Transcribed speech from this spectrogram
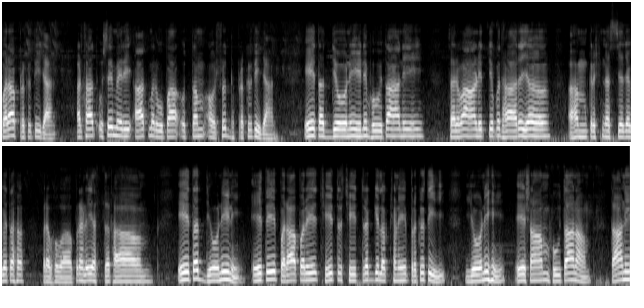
परा प्रकृति जान, अर्थात उसे मेरी आत्मरूपा उत्तम और शुद्ध प्रकृति जान। एतद्योनि भूतानि, सर्वाणीत्युपधारय अहम कृष्णस्य जगतः, प्रभुव प्रलयस्तथा। एतद्योनि एते परापरे क्षेत्र क्षेत्रज्ञलक्षणे प्रकृति योनि येषां भूतानां, तानि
